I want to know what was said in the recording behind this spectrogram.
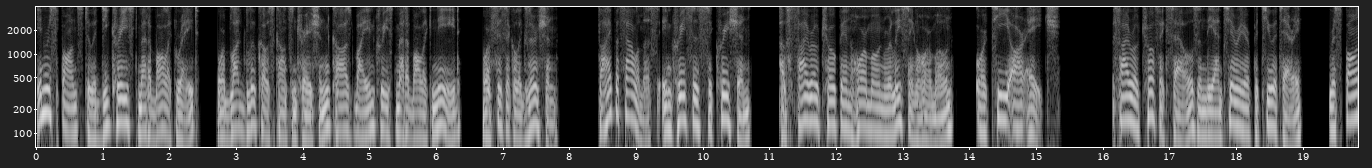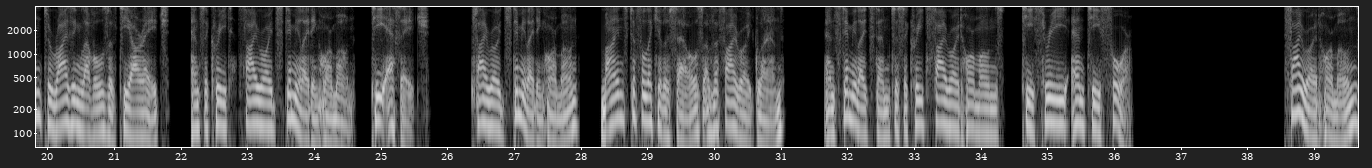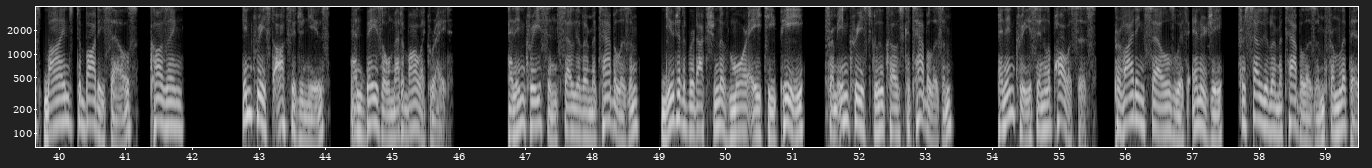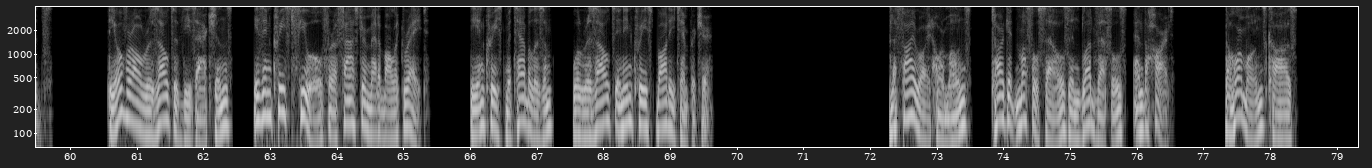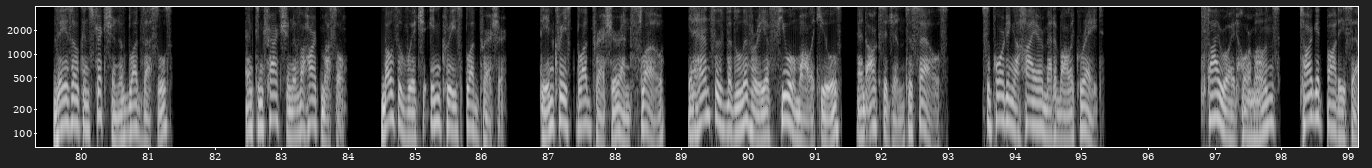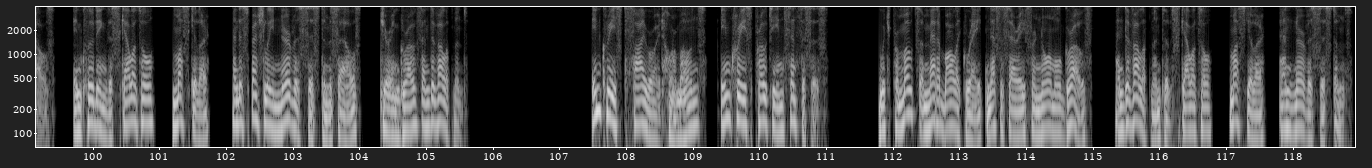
In response to a decreased metabolic rate or blood glucose concentration caused by increased metabolic need or physical exertion, the hypothalamus increases secretion of thyrotropin hormone-releasing hormone, or TRH. Thyrotrophic cells in the anterior pituitary respond to rising levels of TRH and secrete thyroid-stimulating hormone, TSH. Thyroid-stimulating hormone binds to follicular cells of the thyroid gland and stimulates them to secrete thyroid hormones T3 and T4. Thyroid hormones bind to body cells, causing increased oxygen use and basal metabolic rate, an increase in cellular metabolism due to the production of more ATP from increased glucose catabolism, an increase in lipolysis, providing cells with energy for cellular metabolism from lipids. The overall result of these actions is increased fuel for a faster metabolic rate. The increased metabolism will result in increased body temperature. The thyroid hormones target muscle cells in blood vessels and the heart. The hormones cause vasoconstriction of blood vessels and contraction of the heart muscle, both of which increase blood pressure. The increased blood pressure and flow enhances the delivery of fuel molecules and oxygen to cells, supporting a higher metabolic rate. Thyroid hormones target body cells, including the skeletal, muscular, and especially nervous system cells during growth and development. Increased thyroid hormones increase protein synthesis, which promotes a metabolic rate necessary for normal growth and development of skeletal, muscular, and nervous systems.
